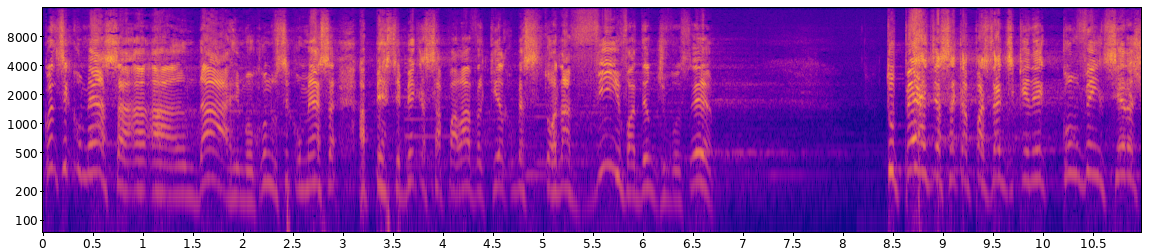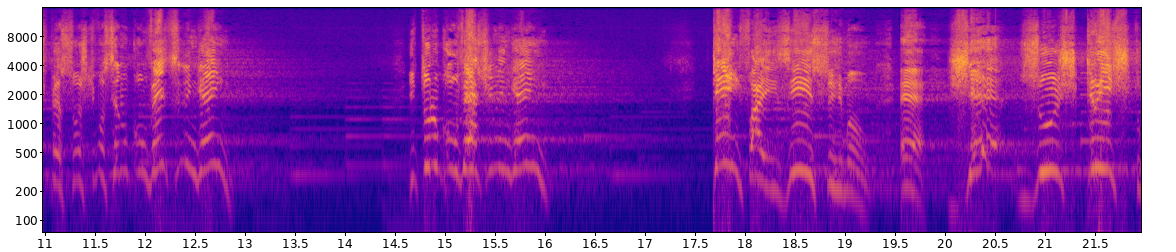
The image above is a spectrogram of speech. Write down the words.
Quando você começa a, a, andar, irmão, quando você começa a perceber que essa palavra aqui ela começa a se tornar viva dentro de você, tu perde essa capacidade de querer convencer as pessoas que você não convence ninguém. E tu não converte ninguém. Quem faz isso, irmão, é Jesus Cristo.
